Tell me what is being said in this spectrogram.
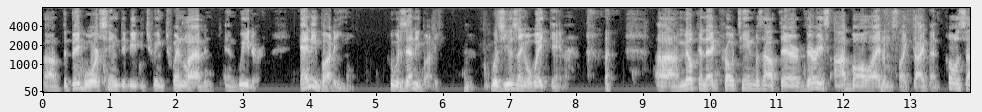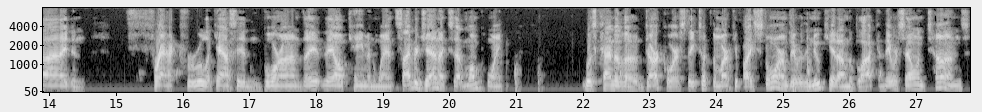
Uh, the big war seemed to be between Twinlab and, and Weider. Anybody who was anybody was using a weight gainer. Uh, milk and egg protein was out there. Various oddball items like dibencozide and frac, ferulic acid, and boron. They they all came and went. Cybergenics at one point was kind of a dark horse. They took the market by storm. They were the new kid on the block, and they were selling tons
